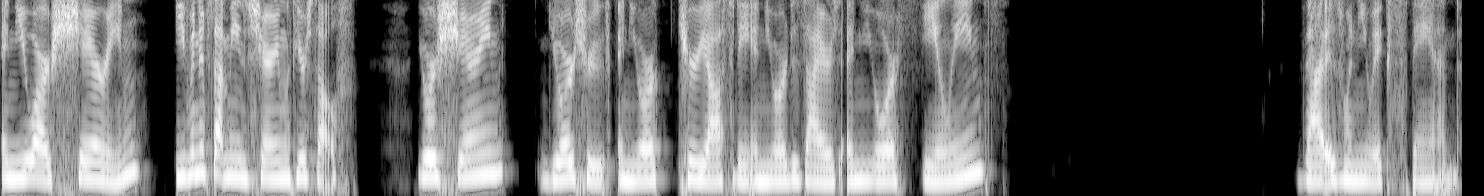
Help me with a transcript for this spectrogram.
and you are sharing, even if that means sharing with yourself, you're sharing your truth and your curiosity and your desires and your feelings. That is when you expand.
